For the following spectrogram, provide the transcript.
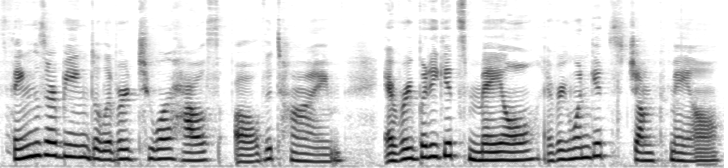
Things are being delivered to our house all the time. Everybody gets mail. Everyone gets junk mail.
